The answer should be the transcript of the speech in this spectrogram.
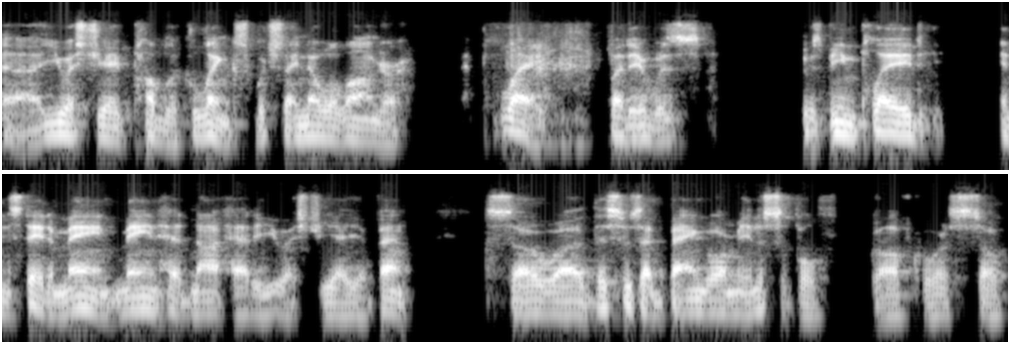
uh, USGA Public Links, which they no longer play, but it was it was being played in the state of Maine. Maine had not had a USGA event, so uh, this was at Bangor Municipal Golf Course. So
